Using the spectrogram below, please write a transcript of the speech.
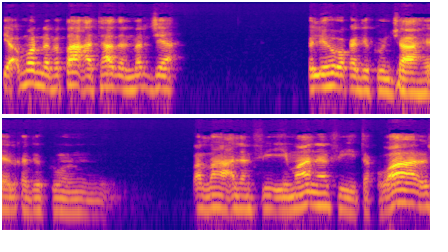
يأمرنا بطاعة هذا المرجع؟ اللي هو قد يكون جاهل قد يكون الله أعلم في إيمانه في تقواه.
